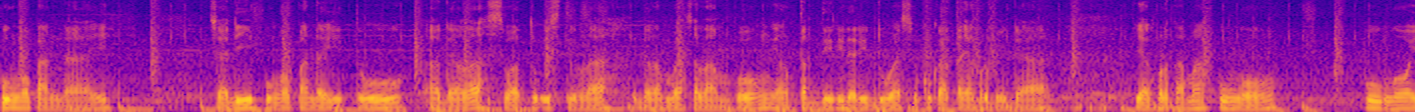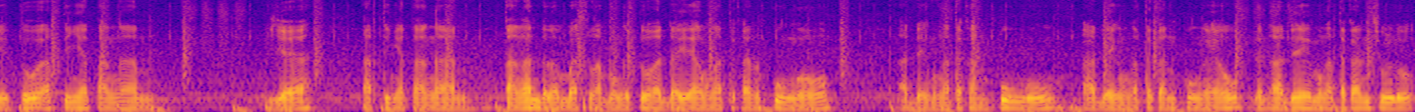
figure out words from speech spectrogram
pungo pandai. Jadi pungo pandai itu adalah suatu istilah dalam bahasa Lampung yang terdiri dari dua suku kata yang berbeda. Yang pertama pungo. Pungo itu artinya tangan. Ya, artinya tangan. Tangan dalam bahasa Lampung itu ada yang mengatakan pungo, ada yang mengatakan pungu, ada yang mengatakan pungeu, dan ada yang mengatakan culu.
